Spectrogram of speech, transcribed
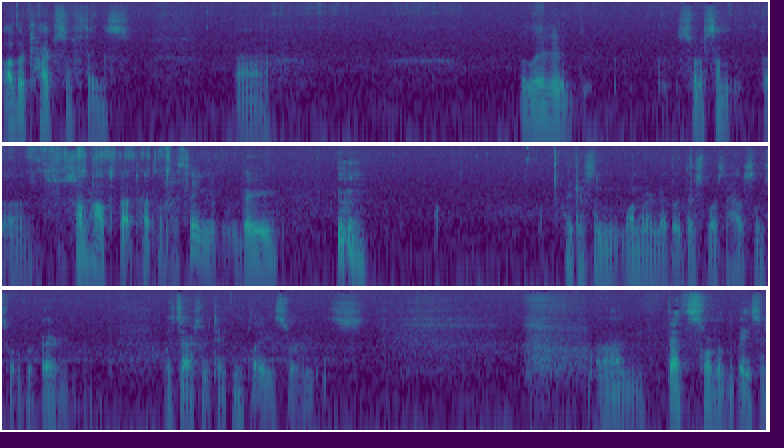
other types of things uh, related, sort of some uh, somehow to that type of thing. They, I guess, in one way or another, they're supposed to have some sort of a bearing on what's actually taking place, right? It's um, that's sort of the basic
